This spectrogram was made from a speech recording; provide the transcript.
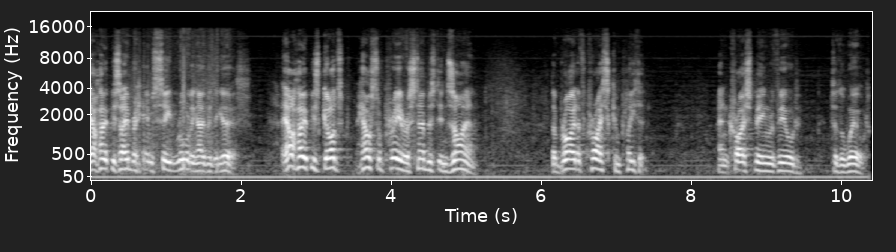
Our hope is Abraham's seed ruling over the earth. Our hope is God's house of prayer established in Zion, the bride of Christ completed, and Christ being revealed to the world.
